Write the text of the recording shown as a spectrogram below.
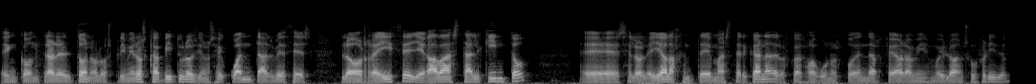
encontrar el tono. Los primeros capítulos, yo no sé cuántas veces los rehice, llegaba hasta el quinto, eh, se lo leía a la gente más cercana, de los cuales algunos pueden dar fe ahora mismo y lo han sufrido,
